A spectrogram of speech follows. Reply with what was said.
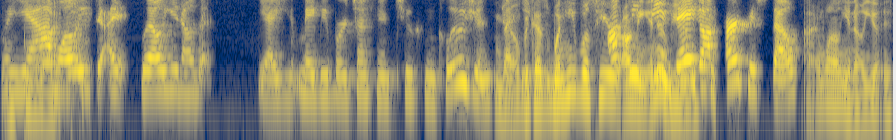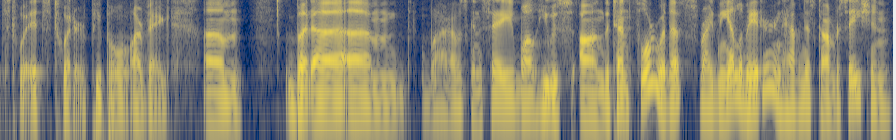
Well, yeah, but- well, I, well, you know that. Yeah, you, maybe we're jumping to conclusions. You know, he- because when he was here on the interview, vague on purpose, though. I, well, you know, you, it's it's Twitter. People are vague. Um, but uh, um, what I was going to say, while he was on the tenth floor with us, riding the elevator and having this conversation,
